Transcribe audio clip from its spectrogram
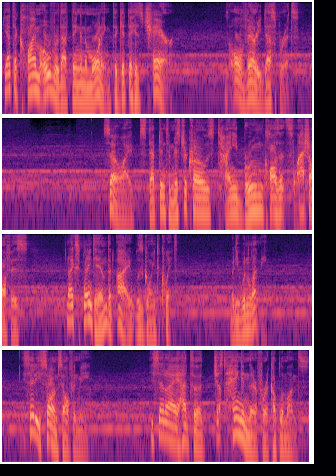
He had to climb over that thing in the morning to get to his chair. It was all very desperate. So I stepped into Mr. Crow's tiny broom closet slash office, and I explained to him that I was going to quit. But he wouldn't let me. He said he saw himself in me he said I had to just hang in there for a couple of months,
